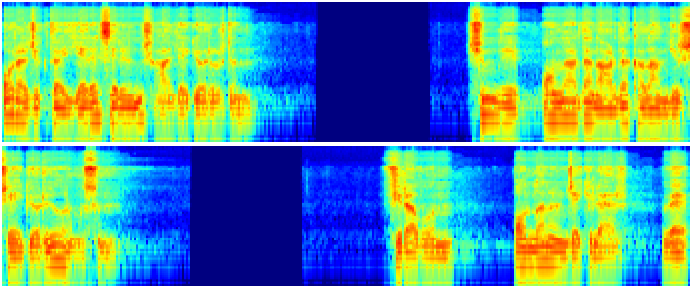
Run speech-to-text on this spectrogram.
oracıkta yere serilmiş halde görürdün. Şimdi onlardan arda kalan bir şey görüyor musun? Firavun, ondan öncekiler ve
